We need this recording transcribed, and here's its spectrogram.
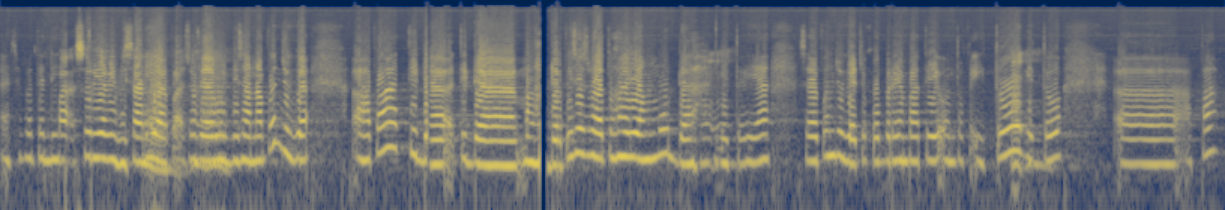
eh, siapa tadi? Pak Surya Wibisana. Iya Pak Surya Wibisana pun juga apa tidak tidak menghadapi sesuatu hal yang mudah gitu ya. Saya pun juga cukup berempati untuk itu gitu. Eh, apa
